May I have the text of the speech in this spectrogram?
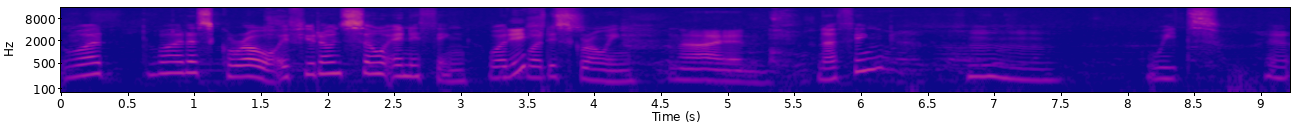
what what does grow? If you don't sow anything, what what is growing? Nein. Nothing? Hmm. Weeds. Yeah.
